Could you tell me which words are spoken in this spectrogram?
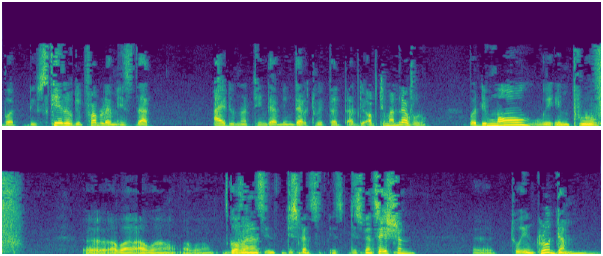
but the scale of the problem is that I do not think they are being dealt with at, at the optimal level. But the more we improve uh, our our our governance in dispens- dispensation uh, to include them,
